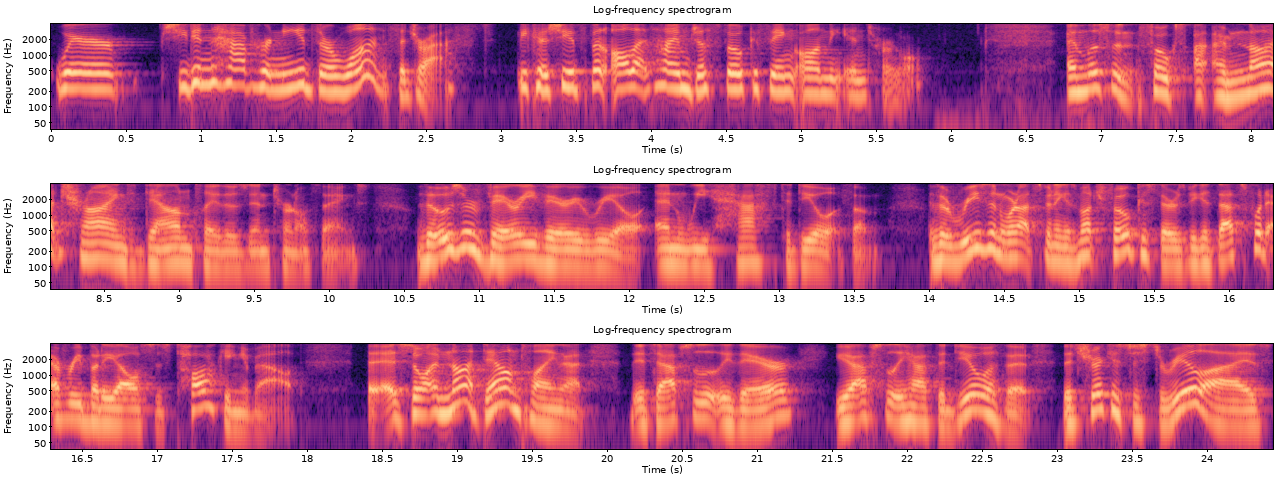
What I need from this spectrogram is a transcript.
where she didn't have her needs or wants addressed because she had spent all that time just focusing on the internal. And listen, folks, I- I'm not trying to downplay those internal things. Those are very, very real, and we have to deal with them. The reason we're not spending as much focus there is because that's what everybody else is talking about. Uh, So I'm not downplaying that. It's absolutely there. You absolutely have to deal with it. The trick is just to realize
